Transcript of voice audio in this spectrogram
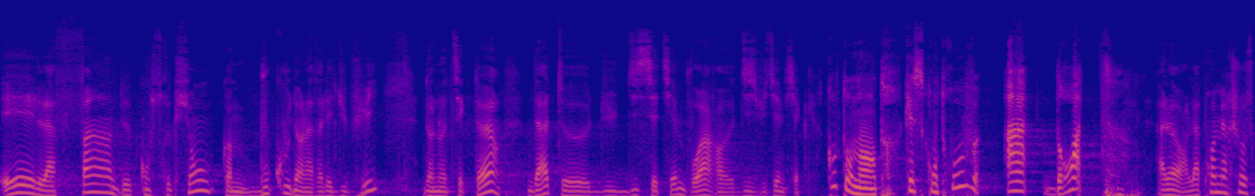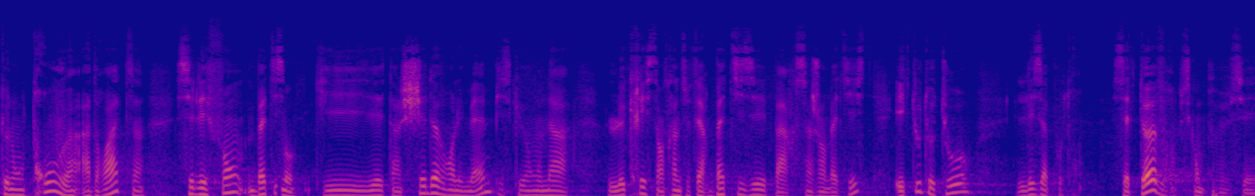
et la fin de construction, comme beaucoup dans la vallée du Puy, dans notre secteur, date euh, du XVIIe voire XVIIIe siècle. Quand on entre, qu'est-ce qu'on trouve? À droite alors, la première chose que l'on trouve à droite, c'est les fonds baptismaux, qui est un chef-d'œuvre en lui-même, puisqu'on a le Christ en train de se faire baptiser par Saint Jean-Baptiste, et tout autour, les apôtres. Cette œuvre, puisqu'on peut, c'est,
